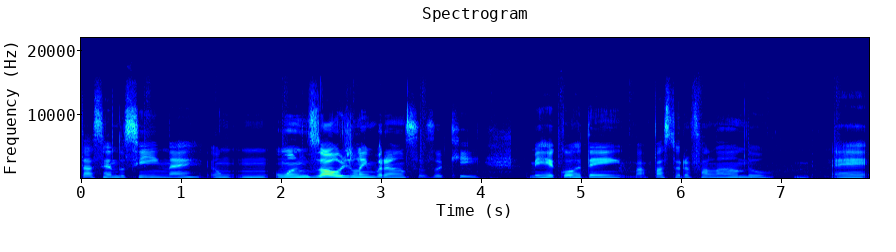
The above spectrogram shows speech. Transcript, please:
tá sendo assim, né, um, um, um anzol de lembranças aqui. Me recordei, a pastora falando, é,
